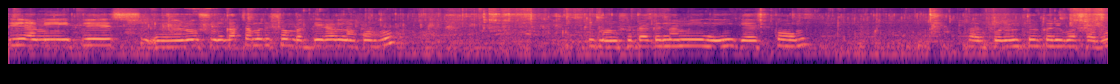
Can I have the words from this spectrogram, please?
দিয়ে আমি পেঁয়াজ রসুন, কাঁচামরিচ সম্বাদ দিয়ে রান্না করব। মাংসটাকে নামিয়ে নিই, গ্যাস কম। তারপরে ওই তরকারি বসাবো।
